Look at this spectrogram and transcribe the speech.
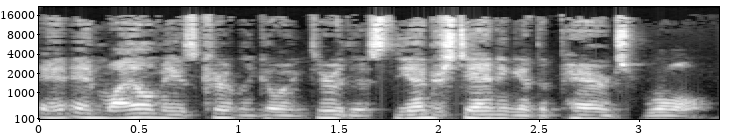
and, and Wyoming is currently going through this, the understanding of the parent's role.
